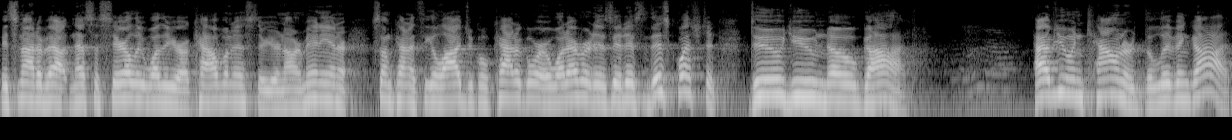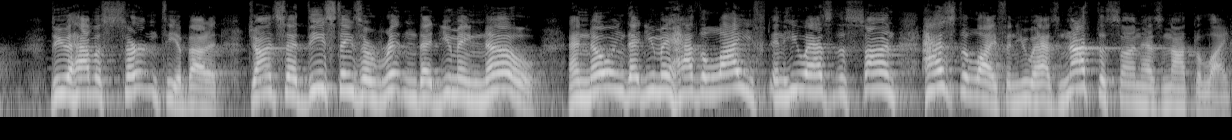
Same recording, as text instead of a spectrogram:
It's not about necessarily whether you're a Calvinist or you're an Arminian or some kind of theological category or whatever it is. It is this question Do you know God? Have you encountered the living God? Do you have a certainty about it? John said, These things are written that you may know, and knowing that you may have the life. And he who has the Son has the life, and who has not the Son has not the life.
